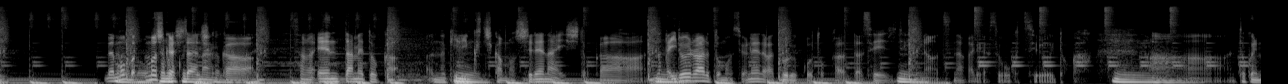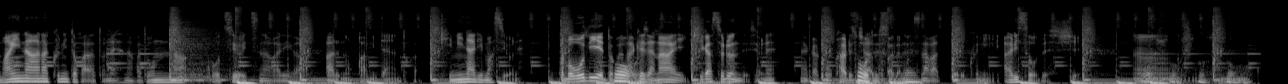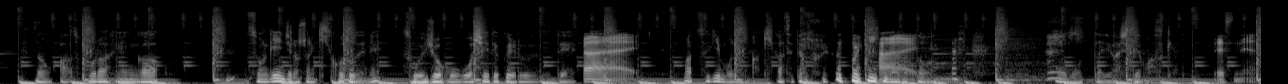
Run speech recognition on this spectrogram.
でももしかしたらなんかそのエンタメとかの切り口かもしれないしとか、なんかいろいろあると思うんですよね。だからトルコとかだったら政治的なつながりがすごく強いとか、かないねあー特にマイナーな国とかだとね、なんかどんなこう強いつながりがあるのかみたいなのとか気になりますよね。多分 ODA とかだけじゃない気がするんですよね。なんかこうカルチャーとかでもつながってる国ありそうですし。うん。そうそうそうそう。なんかそこら辺が、その現地の人に聞くことでね、そういう情報を教えてくれるんで、はい。まあ次もなんか聞かせてもらえるのいいなと思ったりはしてますけど。ですね。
